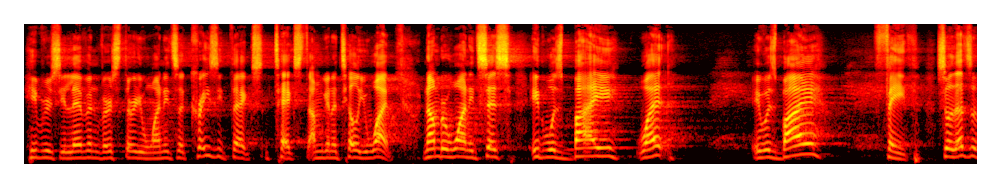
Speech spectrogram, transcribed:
Hebrews 11, verse 31. It's a crazy text. text. I'm going to tell you why. Number one, it says, It was by what? It was by faith. So that's, a,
